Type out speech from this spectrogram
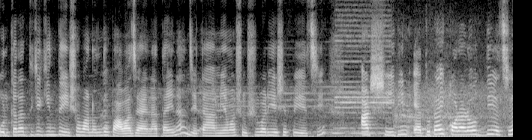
কলকাতার দিকে কিন্তু এইসব আনন্দ পাওয়া যায় না, তাই না? যেটা আমি আমার শ্বশুরবাড়ি এসে পেয়েছি। আর সেই দিন এতটাই কড়া রোদ দিয়েছে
